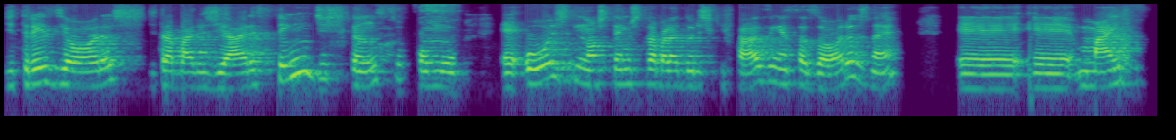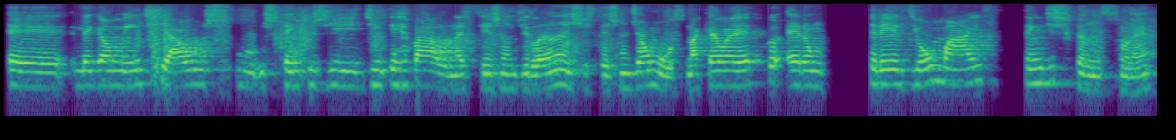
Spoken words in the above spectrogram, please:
de 13 horas de trabalho diário sem descanso, como é, hoje nós temos trabalhadores que fazem essas horas, né? É, é, mas é, legalmente há os, os tempos de, de, intervalo, né? Sejam de lanche, sejam de almoço. Naquela época eram 13 ou mais sem descanso, né?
